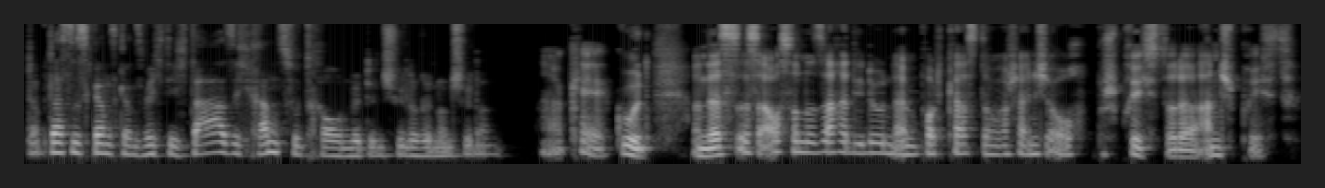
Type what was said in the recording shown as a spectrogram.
Das ist ganz, ganz wichtig, da sich ranzutrauen mit den Schülerinnen und Schülern. Okay, gut. Und das ist auch so eine Sache, die du in deinem Podcast dann wahrscheinlich auch besprichst oder ansprichst.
